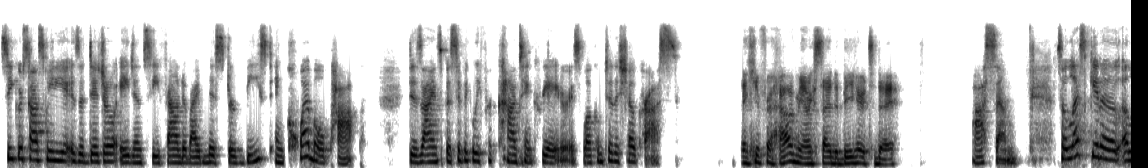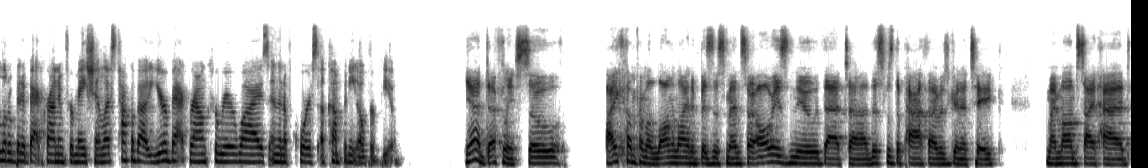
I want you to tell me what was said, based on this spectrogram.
Secret Sauce Media is a digital agency founded by Mr. Beast and Kwebbelkop, designed specifically for content creators. Welcome to the show, Cross. Thank you for having me. I'm excited to be here today. Awesome. So let's get a, a, little bit of background information. Let's talk about your background career wise, and then, of course, a company overview. Yeah, definitely. So I come from a long line of businessmen. So I always knew that uh, this was the path I was going to take. My mom's side had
